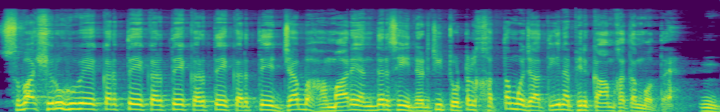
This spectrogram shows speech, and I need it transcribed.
सुबह शुरू हुए करते करते करते करते जब हमारे अंदर से एनर्जी टोटल ख़त्म हो जाती है ना फिर काम ख़त्म होता है। हम्म।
